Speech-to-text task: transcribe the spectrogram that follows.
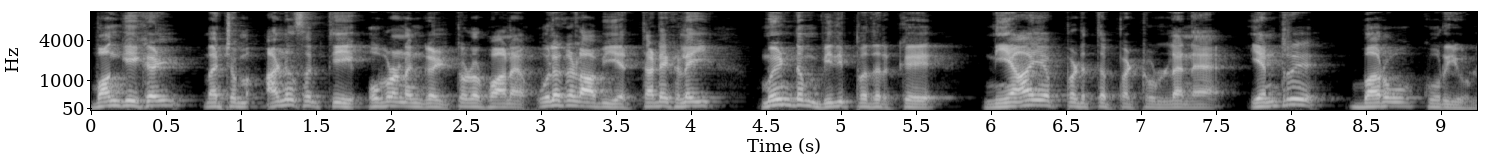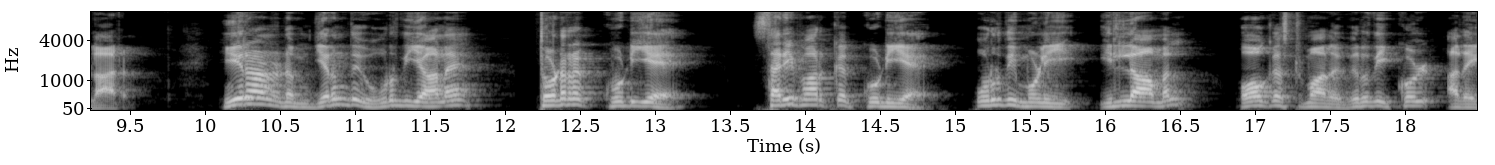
வங்கிகள் மற்றும் அணுசக்தி உபகரணங்கள் தொடர்பான உலகளாவிய தடைகளை மீண்டும் விதிப்பதற்கு நியாயப்படுத்தப்பட்டுள்ளன என்று பரோ கூறியுள்ளார். ஈரானிடம் இருந்து உறுதியான தொடரக்கூடிய சரிபார்க்கக்கூடிய உறுதிமொழி இல்லாமல் ஆகஸ்ட் மாத இறுதிக்குள் அதை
